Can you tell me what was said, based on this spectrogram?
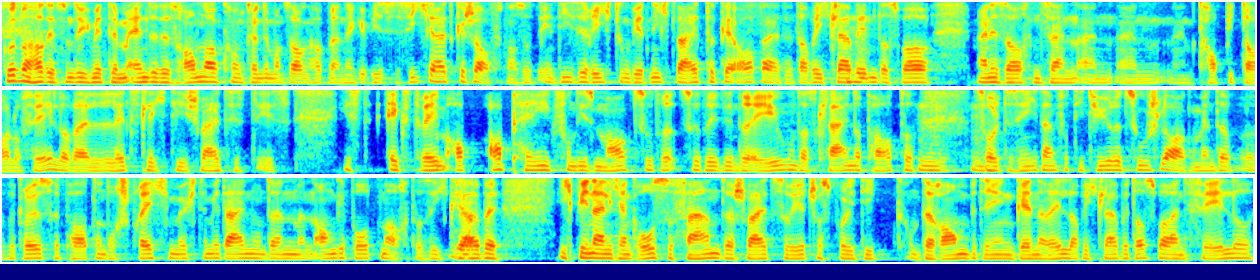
Gut, man hat jetzt natürlich mit dem Ende des Rahmenabkommens, könnte man sagen, hat man eine gewisse Sicherheit geschaffen. Also in diese Richtung wird nicht weiter gearbeitet. Aber ich glaube mhm. eben, das war meines Erachtens ein, ein, ein, ein kapitaler Fehler, weil letztlich die Schweiz ist, ist, ist extrem ab, abhängig von diesem Marktzutritt in der EU und als kleiner Partner mhm. sollte sie nicht einfach die Türe zuschlagen, wenn der, der, größere Partner noch sprechen möchte mit einem und einem ein Angebot macht. Also ich glaube, ja. ich bin eigentlich ein großer Fan der Schweizer Wirtschaftspolitik und der Rahmenbedingungen generell, aber ich glaube, das war ein Fehler,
